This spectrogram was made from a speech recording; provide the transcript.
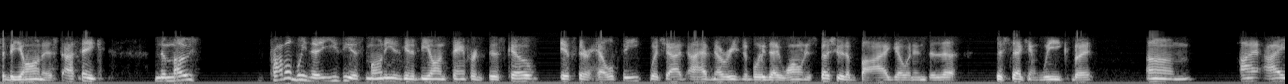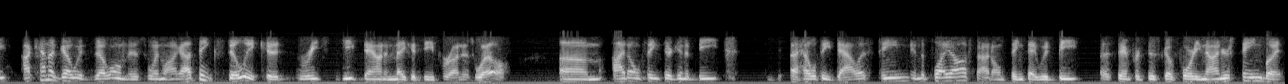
To be honest, I think the most probably the easiest money is going to be on San Francisco if they're healthy, which I, I have no reason to believe they won't, especially with a bye going into the the second week. But um, I I, I kind of go with Zoe on this one. Like I think Philly could reach deep down and make a deep run as well. Um, I don't think they're going to beat a healthy Dallas team in the playoffs. I don't think they would beat a San Francisco 49ers team. But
